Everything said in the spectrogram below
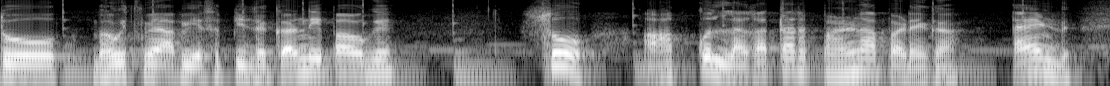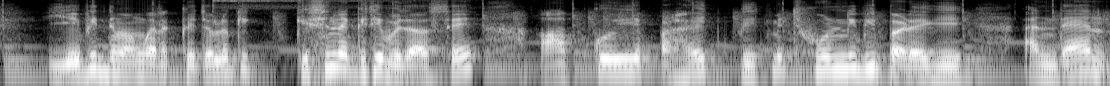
तो भविष्य में आप ये सब चीज़ें कर नहीं पाओगे। सो so, आपको लगातार पढ़ना पड़ेगा। एंड ये भी दिमाग में रख के चलो कि किसी न किसी वजह से आपको ये पढ़ाई बीच में छोड़नी भी पड़ेगी। एंड देन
